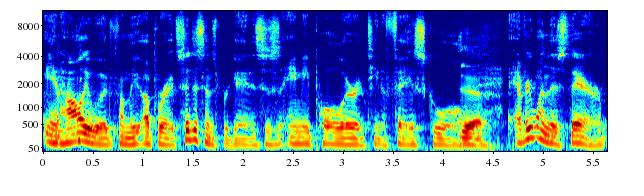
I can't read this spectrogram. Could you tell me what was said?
in Hollywood from the Upright Citizens Brigade. This is Amy Poehler and Tina Fey's school. Yeah. Everyone that's there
